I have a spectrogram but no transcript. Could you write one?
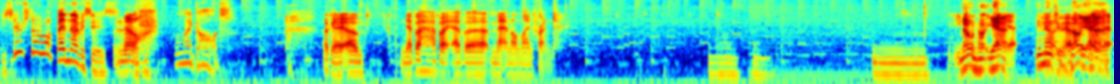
You seriously don't know what Ben Nevis is? No. Oh my god. Okay. Um, never have I ever met an online friend. Mm, No, two not haven't yet. met You know, two haven't Not met yet.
